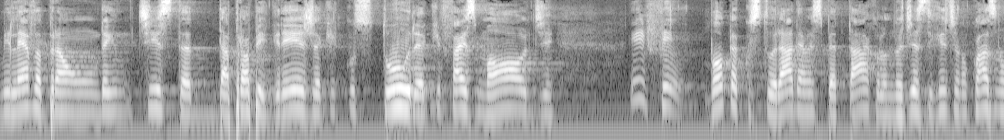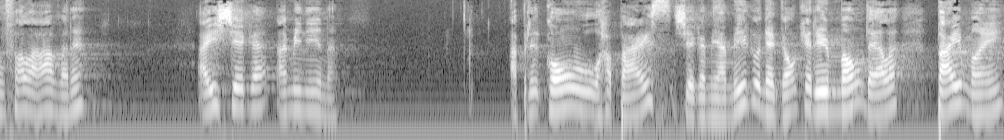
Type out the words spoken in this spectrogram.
me leva para um dentista da própria igreja que costura, que faz molde. Enfim, boca costurada é um espetáculo. No dia seguinte eu quase não falava, né? Aí chega a menina. Com o rapaz, chega minha amiga, o negão, que era irmão dela, pai e mãe.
